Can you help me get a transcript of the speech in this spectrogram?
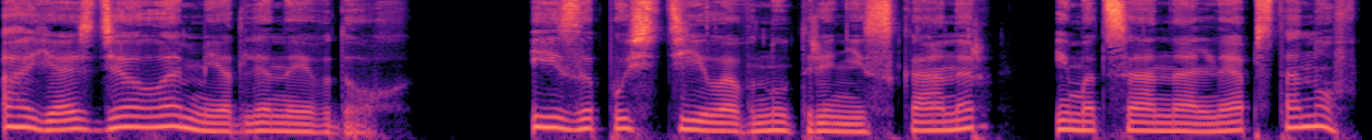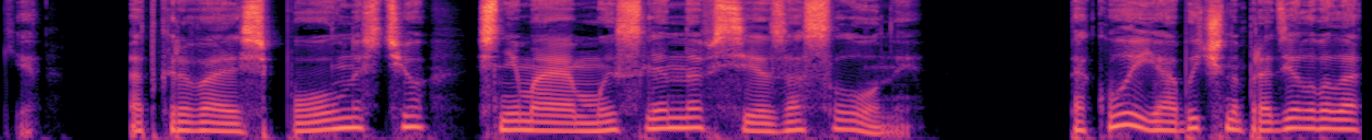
А я сделала медленный вдох и запустила внутренний сканер эмоциональной обстановки, открываясь полностью, снимая мысленно все заслоны. Такое я обычно проделывала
